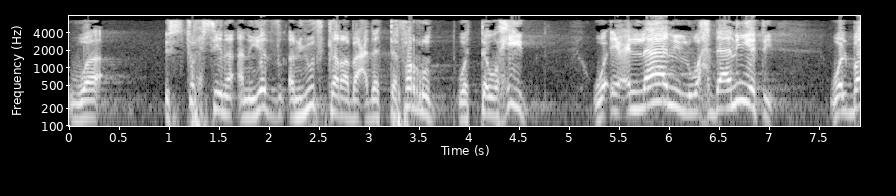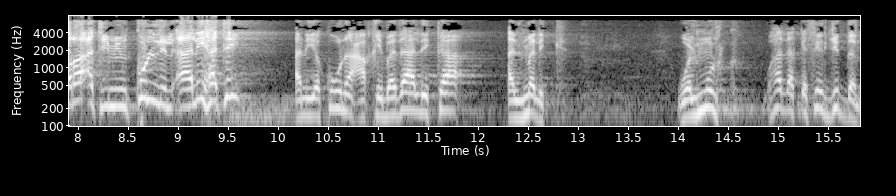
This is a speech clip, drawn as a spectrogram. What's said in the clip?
واستحسن أن يذكر بعد التفرد والتوحيد وإعلان الوحدانية والبراءة من كل الآلهة أن يكون عقب ذلك الملك والملك. وهذا كثير جدا.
